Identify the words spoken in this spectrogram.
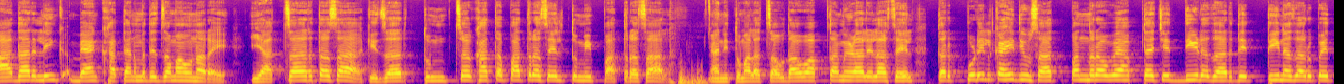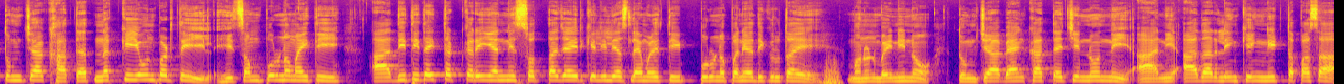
आधार लिंक बँक खात्यांमध्ये जमा होणार आहे. याचा अर्थ असा की जर तुमचं खातं पात्र असेल तुम्ही पात्र असाल. आणि तुम्हाला चौदावा हप्ता मिळालेला असेल तर पुढील काही दिवसात पंधराव्या हप्त्याचे दीड हजार ते तीन हजार रुपये तुमच्या खात्यात नक्की येऊन पडतील. ही संपूर्ण माहिती आदितीताई तटकरे यांनी स्वतः जाहीर केलेली असल्यामुळे ती पूर्णपणे अधिकृत आहे. म्हणून बहिणींनो तुमच्या बँक खात्याची नोंदणी आणि आधार लिंकिंग नीट तपासा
